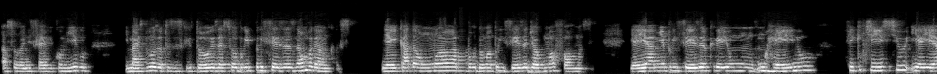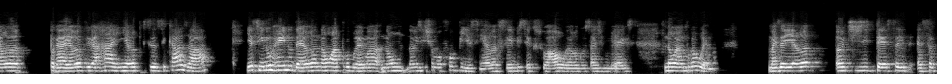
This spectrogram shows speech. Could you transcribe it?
a Solane escreve comigo, e mais duas outras escritoras, é sobre princesas não brancas. E aí cada uma abordou uma princesa de alguma forma. Assim. E aí a minha princesa, eu criei um, um reino fictício, e aí ela, para ela virar rainha, ela precisa se casar, e assim, no reino dela não há problema, não, não existe homofobia, assim, ela ser bissexual, ela gostar de mulheres, não é um problema. Mas aí ela, antes de ter essa, essa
